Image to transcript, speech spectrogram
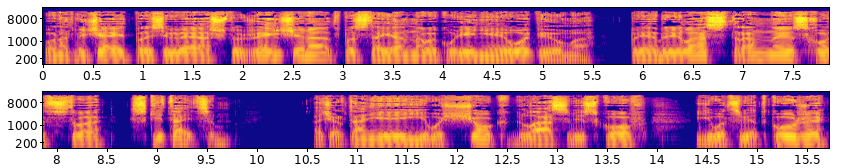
Он отмечает про себя, что женщина от постоянного курения опиума приобрела странное сходство с китайцем. Очертания его щек, глаз, висков, его цвет кожи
